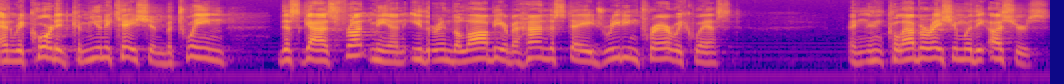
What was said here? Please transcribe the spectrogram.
and recorded communication between this guy's front men, either in the lobby or behind the stage, reading prayer requests, and in collaboration with the ushers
